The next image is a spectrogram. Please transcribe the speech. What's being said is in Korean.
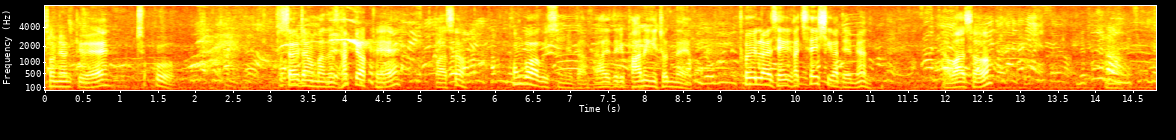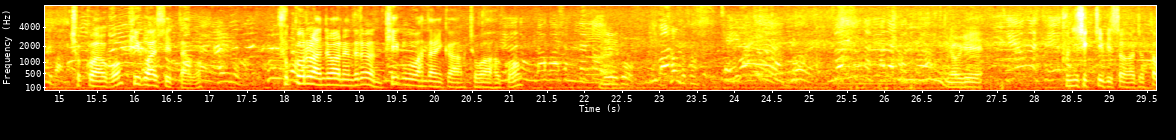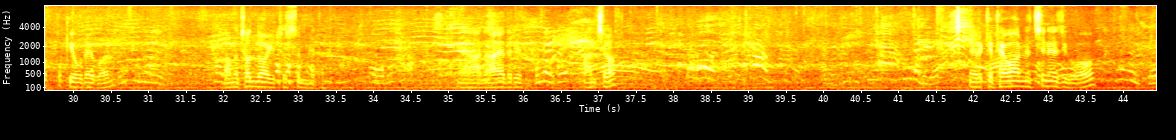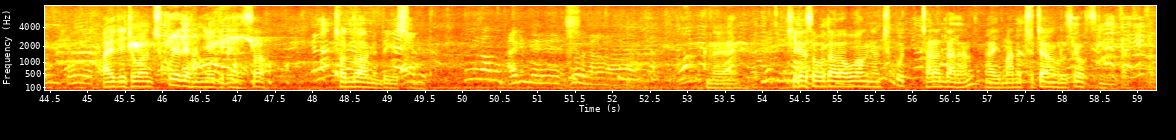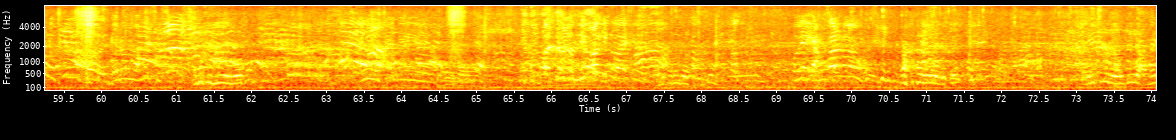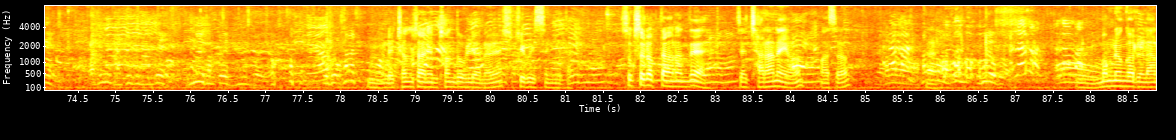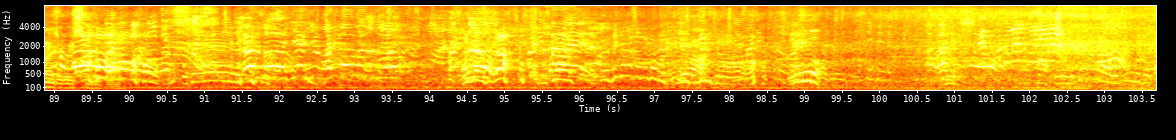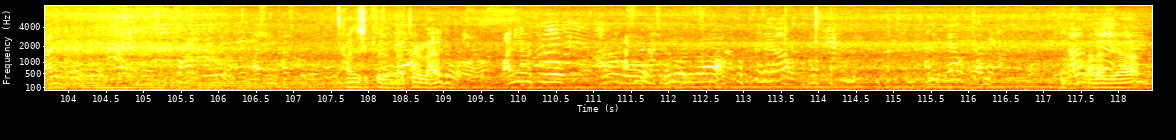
소명교회 축구 풋살장 만들어서 학교 앞에 와서 홍보하고 있습니다. 아이들이 반응이 좋네요. 토요일 날 3시가 되면 아, 와서 어, 축구하고 피구할 수 있다고. 축구를 안 좋아하는 애들은 피구 한다니까 좋아하고 잡았어요. 여기 분식집 있어가지고 떡볶이 500원 너무 전도하기 좋습니다. 야, 아이들이 많죠? 이렇게 대화하면 친해지고 아이들이 좋아하는 축구에 대한 얘기를 해서 전도하면 되겠습니다. 날 한번 봐야겠네. 이거를 잘하나. 네. 길에서 오다가 5학년 축구 잘한다는 아이 많은 주장으로 세웠습니다. 이렇게 위에 올라서? 원래 양발로는 못해요. 이걸로 볼게. 자, 우리 친구들 여기 안에 맛있는 간식이 있는데 위에 감도에 넣는 거예요. 음, 우리 전사님 전도 훈련을 시키고 있습니다. 쑥스럽다 하는데 이제 잘하네요. 와서 뭐야. 음, 먹는 거를 나눠주고 있습니다. 아니, 그리고 친구들 많이 하고 맛있는 간식도 먹고 간식도 준다 토요일 날. 많이도 부러워요. 많이 올수록 맛있는 간식 여기 어디가? 아니 배하고 편해요. 할렐루야.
